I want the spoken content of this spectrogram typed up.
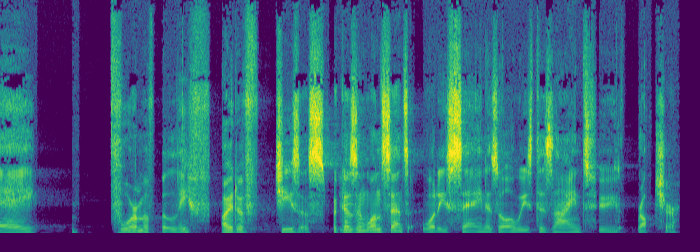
a form of belief out of Jesus, because in one sense, what he's saying is always designed to rupture,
